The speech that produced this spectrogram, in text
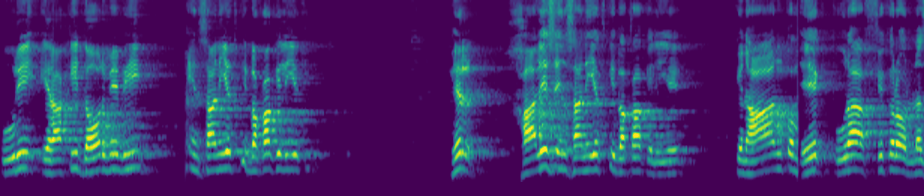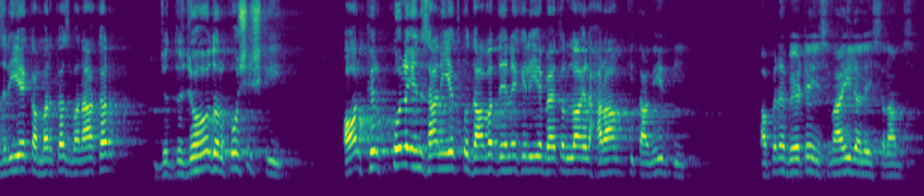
پوری عراقی دور میں بھی انسانیت کی بقا کے لیے تھی۔ پھر خالص انسانیت کی بقا کے لیے کنعان کو ایک پورا فکر اور نظریے کا مرکز بنا کر جد وجہد اور کوشش کی اور پھر کل انسانیت کو دعوت دینے کے لیے بیت اللہ الحرام کی تعمیر کی اپنے بیٹے اسماعیل علیہ السلام سے۔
